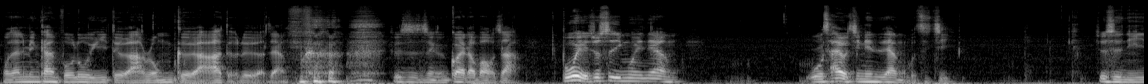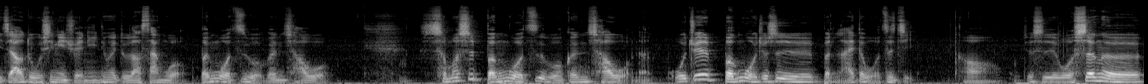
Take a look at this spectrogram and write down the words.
我在那边看弗洛伊德啊、荣格啊、阿德勒啊这样，就是整个怪到爆炸。不过，也就是因为那样，我才有今天这样我自己。就是你只要读心理学，你一定会读到三我：本我、自我跟超我。什么是本我、自我跟超我呢？我觉得本我就是本来的我自己，哦，就是我生而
